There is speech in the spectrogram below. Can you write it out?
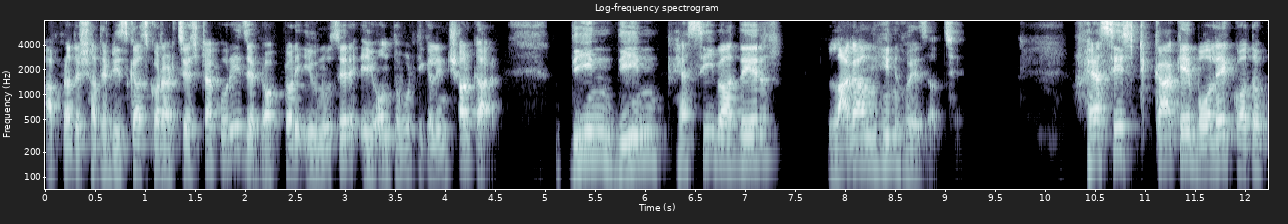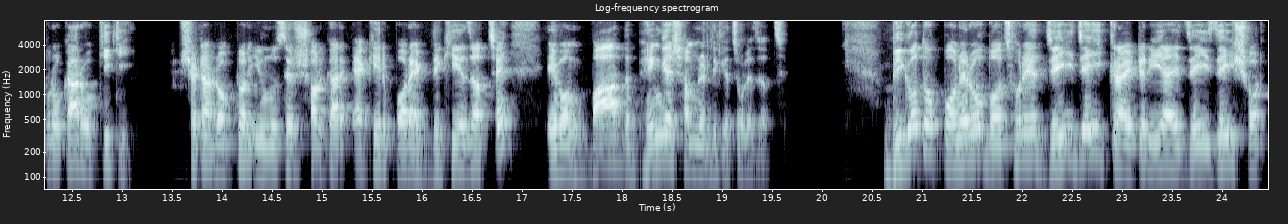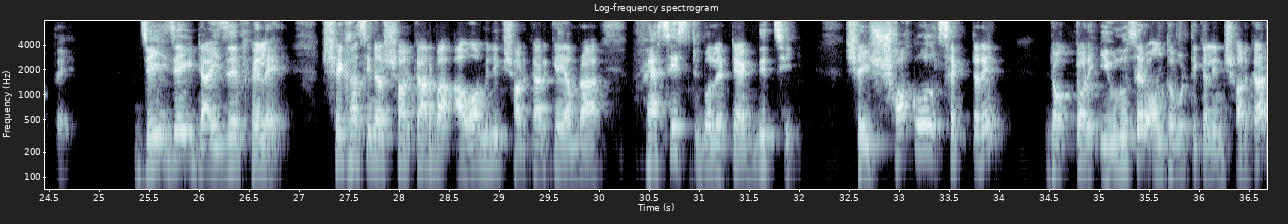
আপনাদের সাথে ডিসকাস করার চেষ্টা করি যে ডক্টর ইউনুসের এই অন্তর্বর্তীকালীন সরকার দিন দিন ফ্যাসিবাদের লাগামহীন হয়ে যাচ্ছে। ফ্যাসিস্ট কাকে বলে, কত প্রকার ও কি কি, সেটা ডক্টর ইউনুসের সরকার একের পর এক দেখিয়ে যাচ্ছে এবং বাদ ভেঙে সামনের দিকে চলে যাচ্ছে। বিগত পনেরো বছরে যেই যেই ক্রাইটেরিয়ায়, যেই যেই শর্তে, যেই যেই ডাইজে ফেলে শেখ হাসিনার সরকার বা আওয়ামী লীগ সরকারকে আমরা ফ্যাসিস্ট বলে ট্যাগ দিচ্ছি, সেই সকল সেক্টরে ডক্টর ইউনুসের অন্তর্বর্তীকালীন সরকার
